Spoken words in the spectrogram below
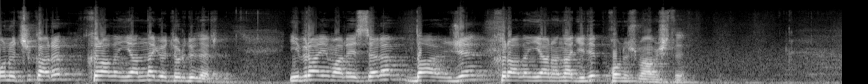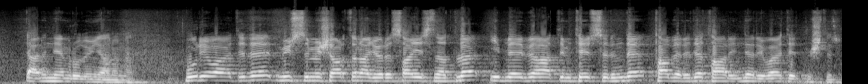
onu çıkarıp kralın yanına götürdüler. İbrahim Aleyhisselam daha önce kralın yanına gidip konuşmamıştı. Yani Nemrud'un yanına. Bu rivayeti de Müslim'in şartına göre sayı sınatla İbn-i Ebi Hatim tefsirinde Taberi'de tarihinde rivayet etmiştir.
